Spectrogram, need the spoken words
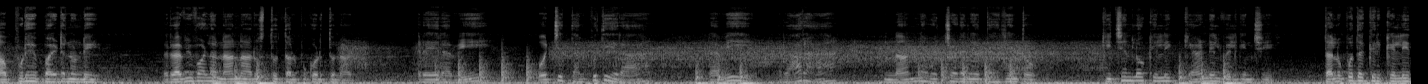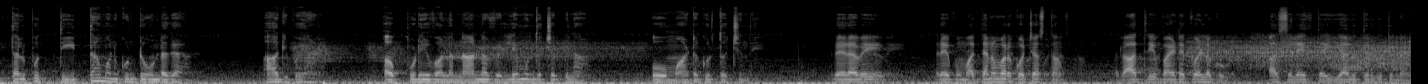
అప్పుడే బయట నుండి రవి వాళ్ళ నాన్న అరుస్తూ తలుపు కొడుతున్నాడు. రే రవి వచ్చి తలుపు తీరా? రవి రారా? నాన్న వచ్చాడనే ధైర్యంతో కిచెన్లోకి వెళ్ళి క్యాండిల్ వెలిగించి తలుపు దగ్గరికి వెళ్ళి తలుపు తీద్దామనుకుంటూ ఉండగా ఆగిపోయాడు. అప్పుడే వాళ్ళ నాన్న వెళ్ళే ముందు చెప్పిన ఓ మాట గుర్తొచ్చింది. రే రవి రేపు మధ్యాహ్నం వరకు వచ్చేస్తాం. రాత్రి బయటకు వెళ్ళకు. అసలే దయ్యాలు తిరుగుతున్నాయి.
